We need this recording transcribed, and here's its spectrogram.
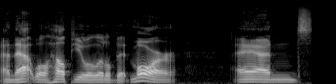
and that will help you a little bit more. And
